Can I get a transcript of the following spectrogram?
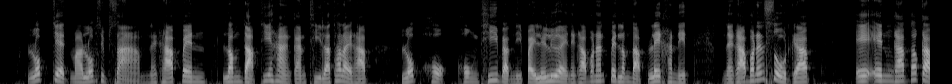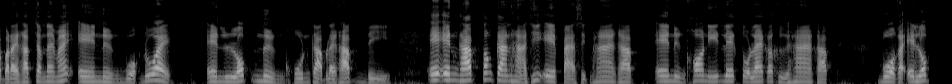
7ลบ7มาลบ13นะครับเป็นลำดับที่ห่างกันทีละเท่าไหร่ครับลบ6คงที่แบบนี้ไปเรื่อยๆนะครับเพราะนั้นเป็นลำดับเลขคณิตนะครับเพราะนั้นสูตรครับ an ครับเท่ากับอะไรครับจำได้ไหม a 1บวกด้วย n ลบ1คูณกับอะไรครับ d an ครับต้องการหาที่ a 85ครับ a 1ข้อนี้เลขตัวแรกก็คือ 5 ครับ บวกกับ n ลบ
